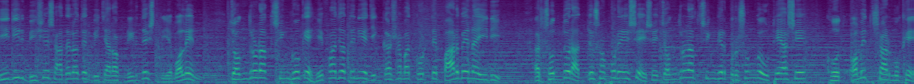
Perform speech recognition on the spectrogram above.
ইডির বিশেষ আদালতের বিচারক নির্দেশ দিয়ে বলেন চন্দ্রনাথ সিংহকে হেফাজতে নিয়ে জিজ্ঞাসাবাদ করতে পারবে না ইডি আর সদ্য রাজ্য সফরে এসে সেই চন্দ্রনাথ সিংহের প্রসঙ্গ উঠে আসে খোদ অমিত শাহর মুখে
